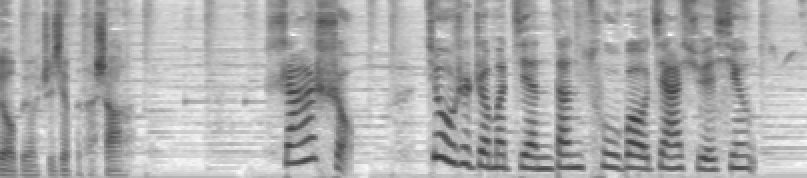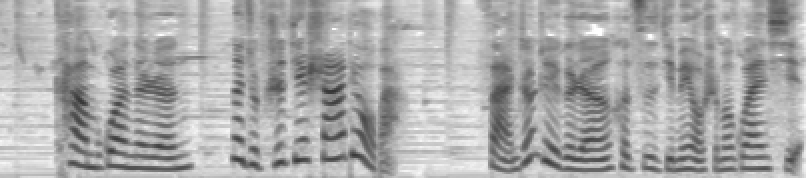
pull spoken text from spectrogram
要不要直接把他杀了？”杀手。就是这么简单粗暴加血腥，看不惯的人那就直接杀掉吧，反正这个人和自己没有什么关系。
